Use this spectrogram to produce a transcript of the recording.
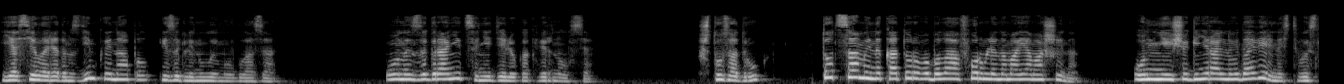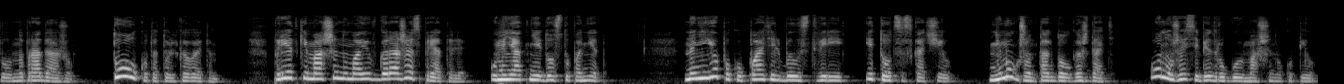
Я села рядом с Димкой на пол и заглянула ему в глаза. Он из-за границы неделю как вернулся. «Что за друг?» «Тот самый, на которого была оформлена моя машина. Он мне еще генеральную доверенность выслал на продажу. Толку-то только в этом. Предки машину мою в гараже спрятали, у меня к ней доступа нет. На нее покупатель был из Твери, и тот соскочил. Не мог же он так долго ждать. Он уже себе другую машину купил.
